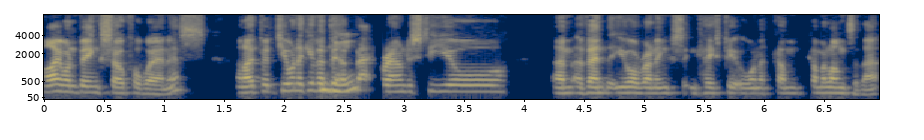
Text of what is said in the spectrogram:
My one being self-awareness. And I, but do you want to give a mm-hmm. bit of mm-hmm. background as to your um, event that you're running, in case people want to come come along to that?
